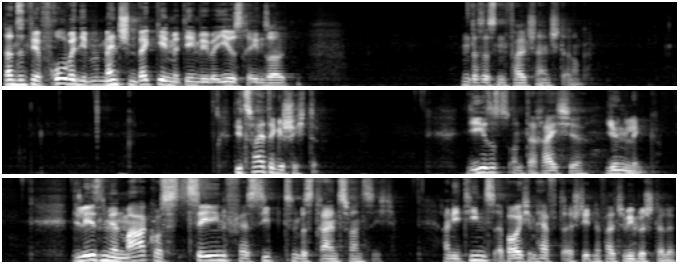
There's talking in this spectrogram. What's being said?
Dann sind wir froh, wenn die Menschen weggehen, mit denen wir über Jesus reden sollten. Und das ist eine falsche Einstellung. Die zweite Geschichte. Jesus und der reiche Jüngling. Die lesen wir in Markus 10, Vers 17 bis 23. An die Teens bei euch im Heft steht eine falsche Bibelstelle.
